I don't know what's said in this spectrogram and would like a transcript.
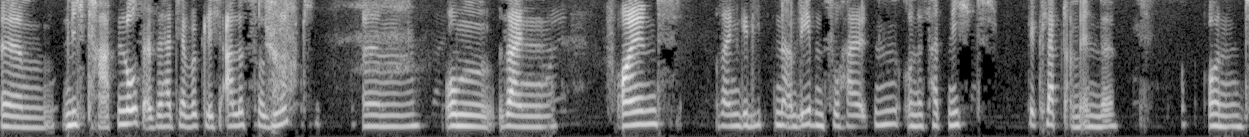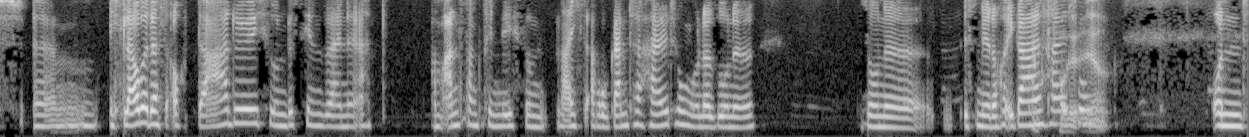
Ähm, nicht tatenlos, also er hat ja wirklich alles versucht, ähm, um seinen Freund, seinen Geliebten am Leben zu halten. Und es hat nicht geklappt am Ende. Und ähm, ich glaube, dass auch dadurch so ein bisschen seine, er hat am Anfang, finde ich, so eine leicht arrogante Haltung oder so eine, so eine, ist mir doch egal Haltung. Voll, ja. Und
